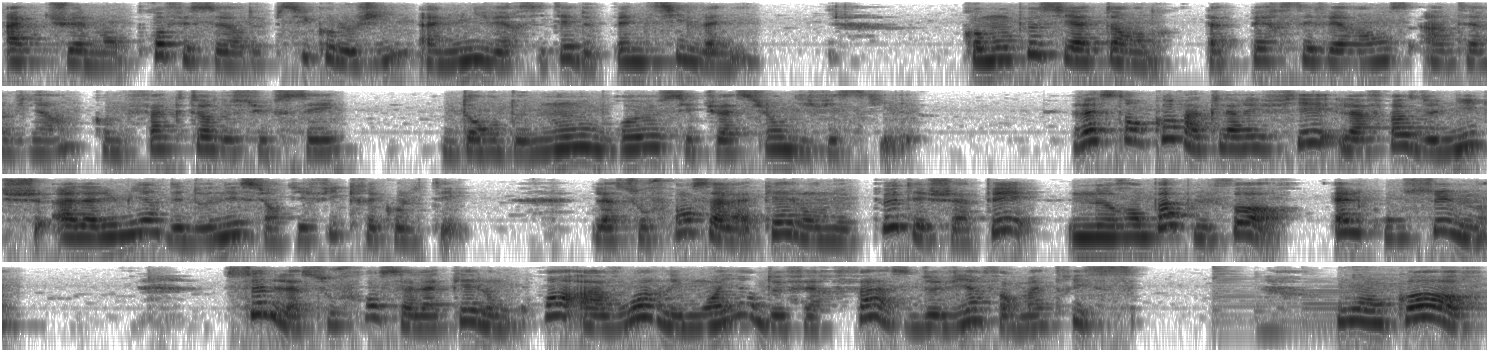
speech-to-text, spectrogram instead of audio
actuellement professeure de psychologie à l'Université de Pennsylvanie. Comme on peut s'y attendre, la persévérance intervient comme facteur de succès dans de nombreuses situations difficiles. Reste encore à clarifier la phrase de Nietzsche à la lumière des données scientifiques récoltées. La souffrance à laquelle on ne peut échapper ne rend pas plus fort, elle consume. Seule la souffrance à laquelle on croit avoir les moyens de faire face devient formatrice. Ou encore,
